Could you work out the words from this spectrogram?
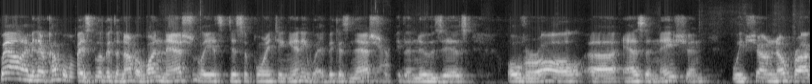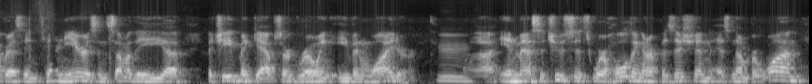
Well, I mean, there are a couple of ways to look at the number. One, nationally, it's disappointing anyway, because nationally, the news is overall, uh, as a nation, we've shown no progress in 10 years, and some of the uh, achievement gaps are growing even wider. Uh, in Massachusetts, we're holding our position as number one,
